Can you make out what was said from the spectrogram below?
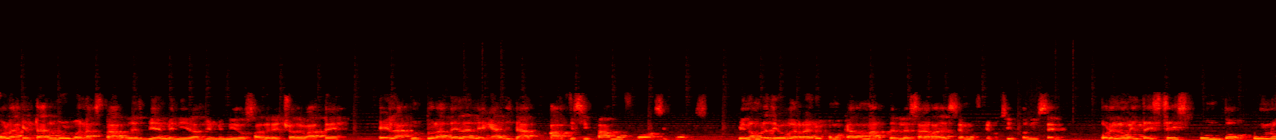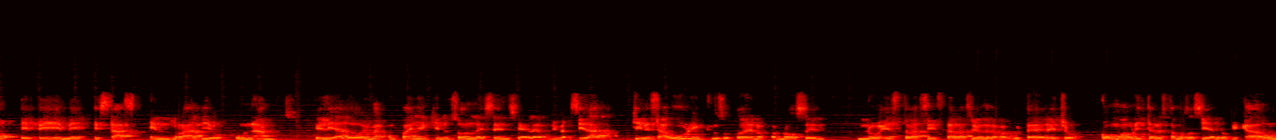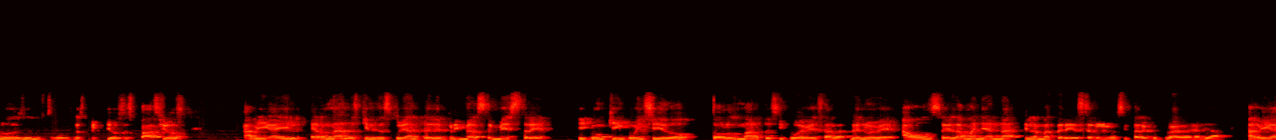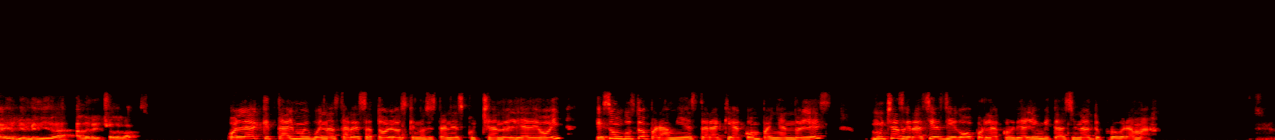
Hola, ¿qué tal? Muy buenas tardes, bienvenidas, bienvenidos a Derecho a Debate. En la cultura de la legalidad participamos todas y todos. Mi nombre es Diego Guerrero y como cada martes les agradecemos que nos sintonicen por el 96.1 FM. Estás en Radio UNAM. El día de hoy me acompañan quienes son la esencia de la universidad, quienes aún incluso todavía no conocen nuestras instalaciones de la Facultad de Derecho, como ahorita lo estamos haciendo, que cada uno desde nuestros respectivos espacios Abigail Hernández, quien es estudiante de primer semestre y con quien coincido todos los martes y jueves de 9 a 11 de la mañana en la materia de ser universitario cultural de realidad. Abigail, bienvenida a Derecho a Debate. Hola, ¿qué tal? Muy buenas tardes a todos los que nos están escuchando el día de hoy. Es un gusto para mí estar aquí acompañándoles. Muchas gracias, Diego, por la cordial invitación a tu programa.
